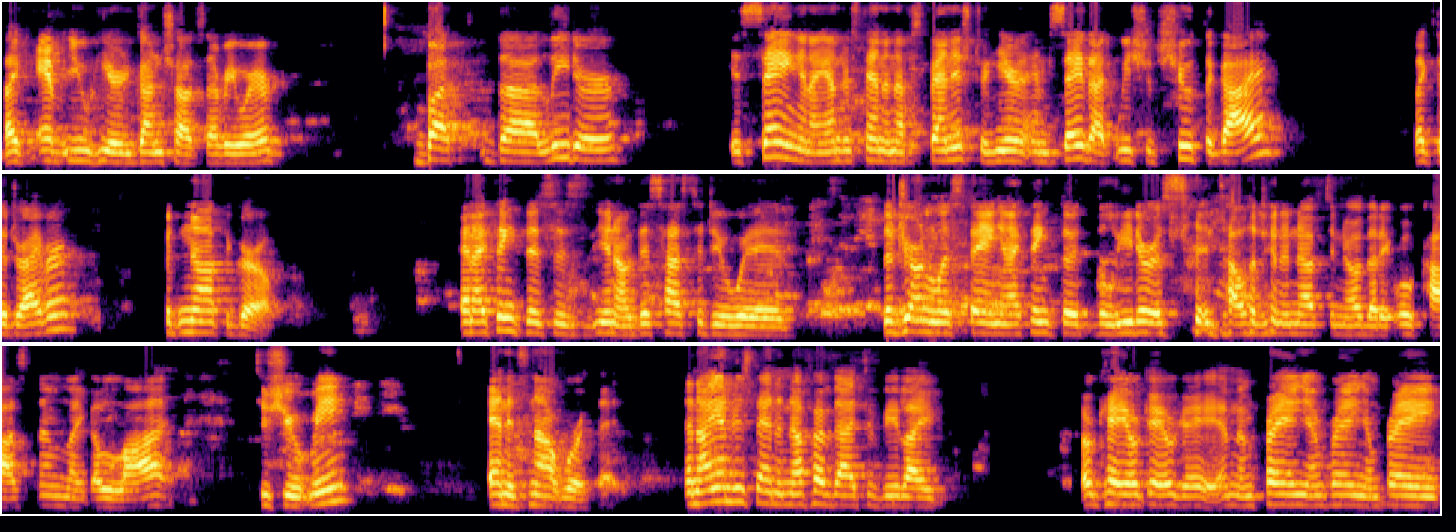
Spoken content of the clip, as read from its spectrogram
Like ev- you hear gunshots everywhere, But the leader is saying, and I understand enough Spanish to hear him say that we should shoot the guy, like the driver, but not the girl. And I think this is, you know, this has to do with the journalist thing. And I think that the leader is intelligent enough to know that it will cost them like a lot to shoot me, and it's not worth it. And I understand enough of that to be like, okay, okay, okay. And I'm praying, I'm praying, I'm praying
